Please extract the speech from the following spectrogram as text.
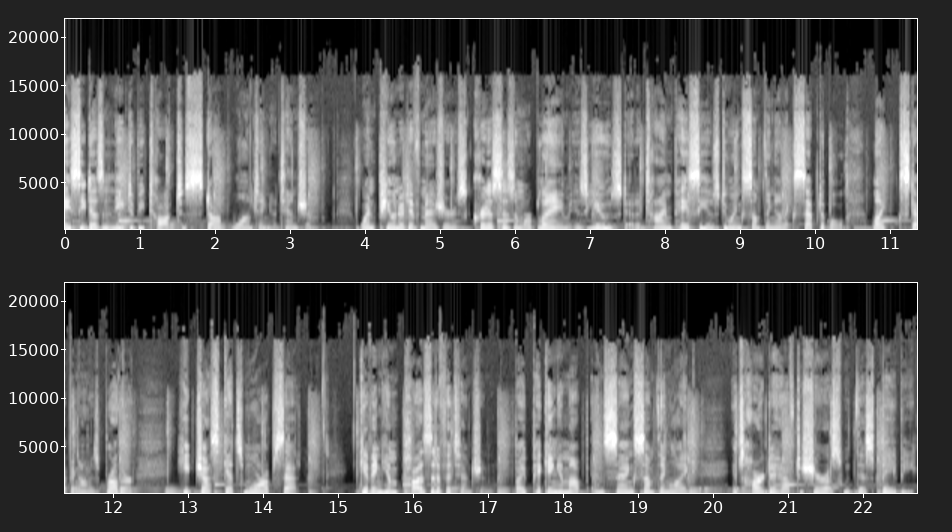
Pacey doesn't need to be taught to stop wanting attention. When punitive measures, criticism, or blame is used at a time Pacey is doing something unacceptable, like stepping on his brother, he just gets more upset. Giving him positive attention by picking him up and saying something like, It's hard to have to share us with this baby.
